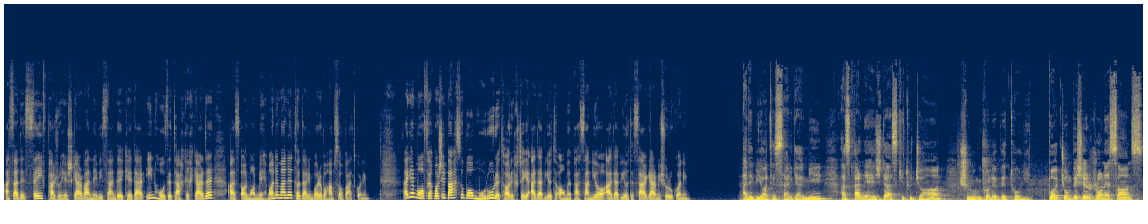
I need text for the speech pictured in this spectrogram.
اسد سیف پژوهشگر و نویسنده که در این حوزه تحقیق کرده از آلمان مهمان منه تا در این باره با هم صحبت کنیم. اگر موافق باشید بحث با مرور تاریخچه ادبیات عام پسند یا ادبیات سرگرمی شروع کنیم. ادبیات سرگرمی از قرن هجده است که تو جهان شروع می‌کنه به تولید. با جنبش رنسانس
